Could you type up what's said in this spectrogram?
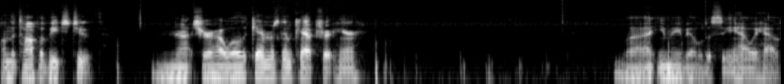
on the top of each tooth. Not sure how well the camera's going to capture it here. But you may be able to see how we have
